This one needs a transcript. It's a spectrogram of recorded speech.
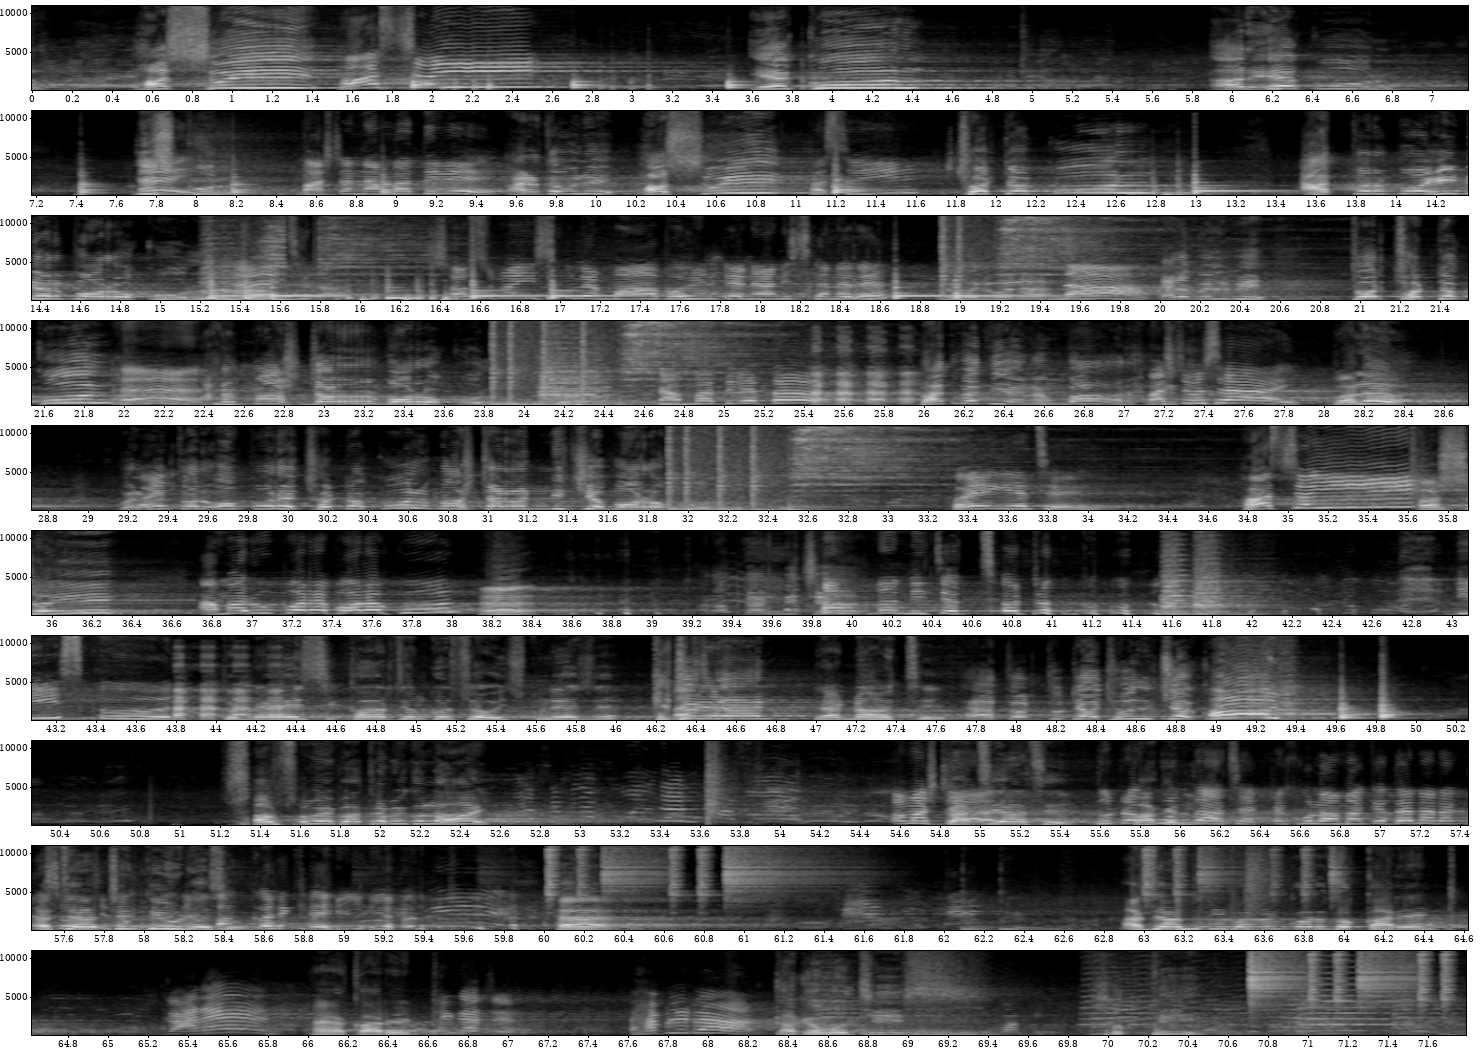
হাসুই হর্ষই একুল। আর একুল। স্কুল। মাস্টার নাম্বার দিবে? আরে তো বলি হাসুই হর্ষই ছোট কুল। আর তোর বহিনের বড় কুল। এই ছোড়া, সবসময় স্কুলে মা বহিন টেনে আনিস কেন রে? বলব না? না। তাহলে বলবি? তোর ছোট কুল হ্যাঁ। আর মাস্টার বড় কুল। নাম্বার দিবে তো। ভাত দিয়া নাম্বার। মাস্টারমশাই। বলো। বলবি তোর ওপরে ছোট কুল মাস্টারের নিচে বড় কুল। হয়ে গেছে। হর্ষই। হর্ষই। আমার উপরে বড় কুল। হ্যাঁ। আর আপনার নিচে? আপনার নিচে ছোট কুল। স্কুল তোমরা এই শিক্ষা অর্জন করছ স্কুলে এসে খিচুড়ি দেন। রান্না হচ্ছে। হ্যাঁ তোর দুটা ঝুলছে সব সময় বাদরামি করলে হয়। আছে, দুটো। তো আছে একটা কুল আমাকে দেন আর একটা আচ্ছা, চুমকি উঠেছো। করে খেয়ে হ্যাঁ। আচ্ছা তুমি বানান করো তো কারেন্ট। কারেন্ট? হ্যাঁ কারেন্ট। ঠিক আছে। হ্যাঁ কাকে বলছিস? সত্যি?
